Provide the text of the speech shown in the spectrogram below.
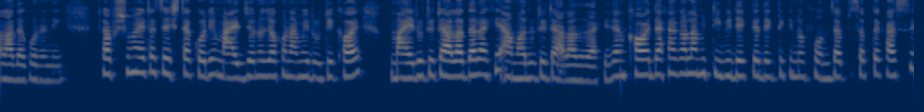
আলাদা করে নিই। সবসময় এটা চেষ্টা করি, মায়ের জন্য যখন আমি রুটি খাওয়াই, মায়ের রুটিটা আলাদা রাখি, আমার রুটিটা আলাদা রাখি। যেন খাওয়াই দেখা গেল, আমি টিভি দেখতে দেখতে কিংবা ফোন চাপতে চাপতে খাচ্ছি,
